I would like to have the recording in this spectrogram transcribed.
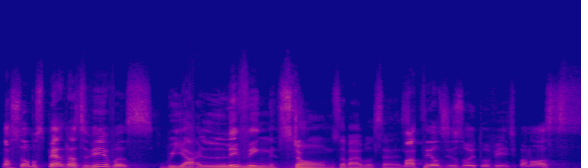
Nós somos pedras vivas. We are living stones, the Bible says. Mateus 18, 20, para nós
